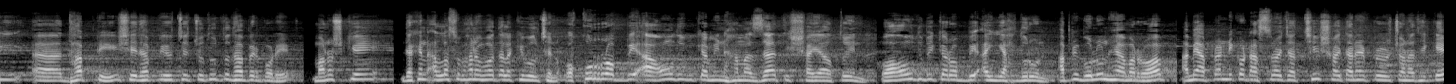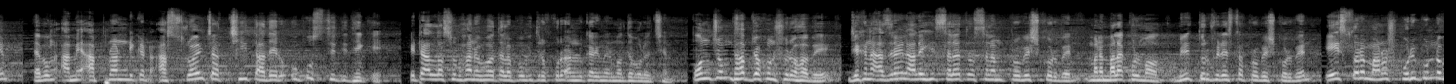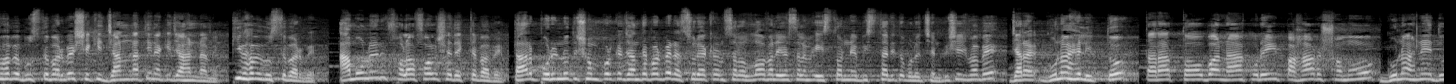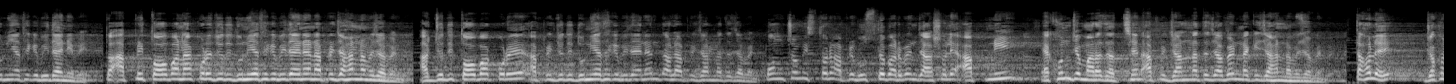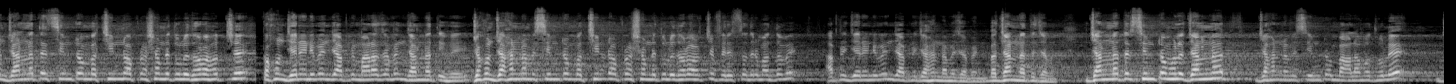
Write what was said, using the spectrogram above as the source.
ধাপটি, সেই ধাপটি হচ্ছে চতুর্থ ধাপের পরে মানুষকে দেখেন আল্লাহ সুবাহানুভাতালা কি বলছেন? অকুর রব্বে আউদিকা মিন হামাজাত শায়াতিন রব্বে আউযু বিকা রব্বি আইয়াহদুরুন আপনি বলুন, হে আমার রব, আমি আপনার নিকট আশ্রয় চাচ্ছি শয়তানের প্ররোচনা থেকে এবং আমি আপনার নিকট আশ্রয় চাচ্ছি তাদের উপস্থিতি থেকে। এটা আল্লাহ সুবহানাহু পবিত্র কুরআনুল কারীমের মধ্যে বলেছেন। পঞ্চম ধাপ যখন শুরু হবে, যেখানে আজরাইল আলাইহিস সালাতু প্রবেশ করবেন মানে মালাকুল মাউত, মৃত্যুর ফেরেশতা প্রবেশ করবেন, এই স্তরে মানুষ পরিপূর্ণভাবে বুঝতে পারবে সে কি জান্নাতি নাকি জাহান্নামে। কীভাবে বুঝতে পারবে? আমলের ফলাফল সে দেখতে পাবে। তার পরিণতি সম্পর্কে জানতে পারবে রাসূল আকরাম সাল্লাল্লাহু আলাইহি ওয়াসাল্লাম এই স্তর নিয়ে বিস্তারিত বলেছেন। বিশেষভাবে যারা গুনাহে লিপ্ত, তারা তওবা না করেই পাহাড় সম গুনাহ নিয়ে দুনিয়া থেকে বিদায় নেবে। তো আপনি তওবা না করে যদি দুনিয়া থেকে বিদায় নেন, আপনি জাহান্নামে যাবেন। আর যদি তওবা করে আপনি যদি দুনিয়া থেকে বিদায় নেন, তাহলে আপনি জান্নাতে যাবেন। পঞ্চম স্তরে আপনি বুঝতে পারবেন যে আসলে আপনি এখন যে মারা যাচ্ছেন, আপনি জান্নাতে যাবেন নাকি জাহান্নামে যাবেন। তাহলে যখন জান্নাতের সিমটম বা চিহ্ন আপনার সামনে তুলে ধরা হচ্ছে, তখন জেনে নেবেন যে আপনি মারা যাবেন জান্নাতি হয়ে। যখন জাহান্নামের সিমটম বা চিহ্ন আপনার সামনে তুলে ধরা হচ্ছে ফেরেস্তাদের মাধ্যমে আপনি জেনে নেবেন যে আপনি জাহান্নামে যাবেন বা জান্নাতে যাবেন। জান্নাতের সিমটম হলে জান্নাত, জাহান্নামের সিমটম বা আলামত হলে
